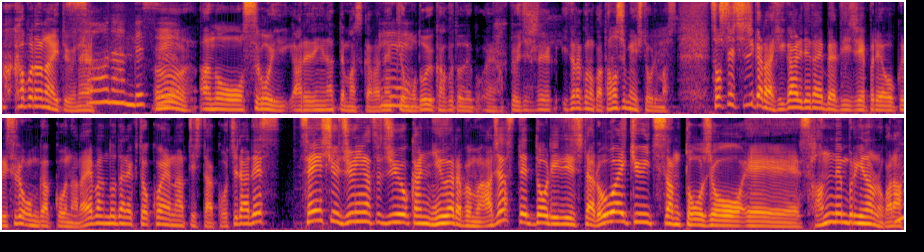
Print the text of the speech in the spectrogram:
く被らないというね。そうなんです、うん、あのーすごいあれになってますからね、ええ。今日もどういう角度で、えー発表していただくのか楽しみにしております。そして7時から日替わりでライブや DJ プレイをお送りする音楽コーナーライブダイレクト今夜のアーティストはこちらです。先週12月14日にニューアルバム「アジャステッドをリリースしたローアイ Q1 さん登場、えー、3年ぶりになるのかな、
